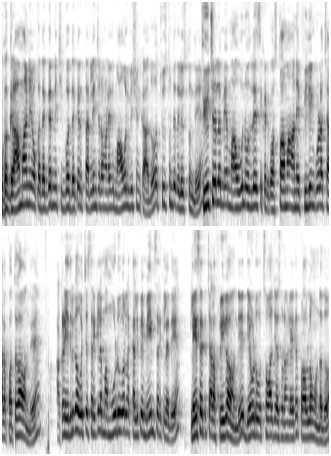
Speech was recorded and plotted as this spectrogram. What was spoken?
ఒక గ్రామాన్ని ఒక దగ్గర నుంచి ఇంకో దగ్గర తరలించడం అనేది మామూలు విషయం కాదు చూస్తుంటే తెలుస్తుంది. ఫ్యూచర్లో మేము మా ఊరిని వదిలేసి ఇక్కడికి వస్తామా అనే ఫీలింగ్ కూడా చాలా కొత్తగా ఉంది. అక్కడ ఎదురుగా వచ్చే సర్కిల్ మా మూడు ఊర్ల కలిపే మెయిన్ సర్కిల్ అది. ప్లేస్ అయితే చాలా ఫ్రీగా ఉంది. దేవుడు ఉత్సవాలు చేసుకోవడానికి అయితే ప్రాబ్లం ఉండదు.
